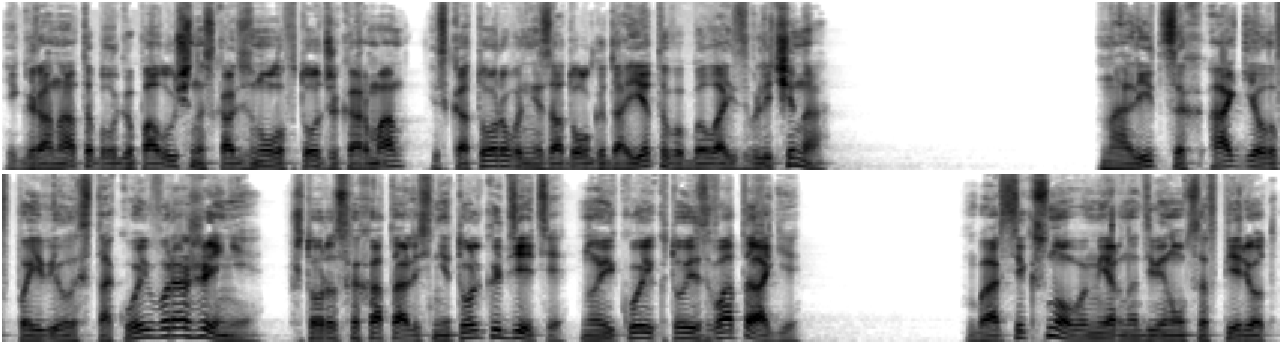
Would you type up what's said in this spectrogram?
и граната благополучно скользнула в тот же карман, из которого незадолго до этого была извлечена. На лицах агилов появилось такое выражение, что расхохотались не только дети, но и кое-кто из ватаги, Барсик снова мерно двинулся вперед,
